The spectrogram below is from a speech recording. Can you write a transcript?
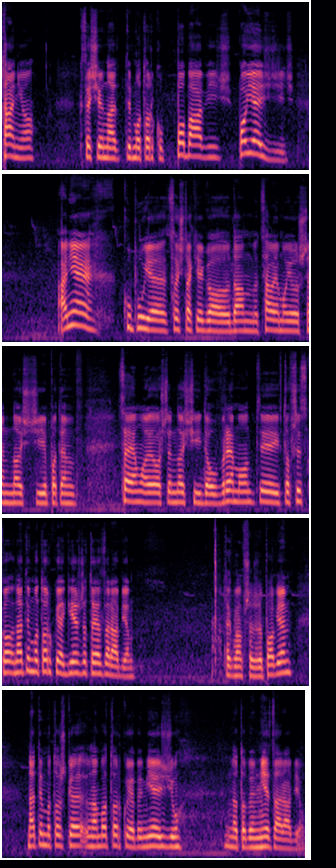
tanio. Chcę się na tym motorku pobawić, pojeździć. A nie kupuję coś takiego, dam całe moje oszczędności, potem całe moje oszczędności idą w remonty i w to wszystko. Na tym motorku jak jeżdżę, to ja zarabiam. Tak wam szczerze powiem. Na tym motorze, na motorku jakbym jeździł, no to bym nie zarabiał.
